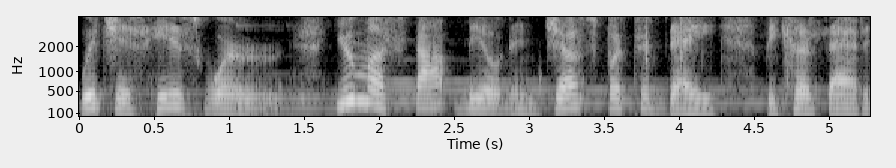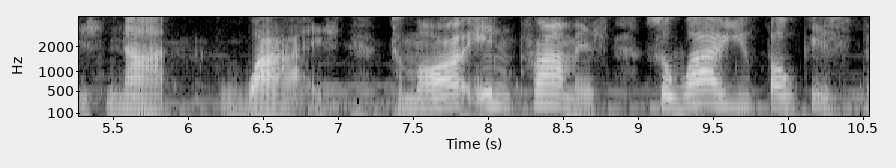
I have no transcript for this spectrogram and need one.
which is His word. You must stop building just for today because that is not wise. Tomorrow isn't promised, so why are you focused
